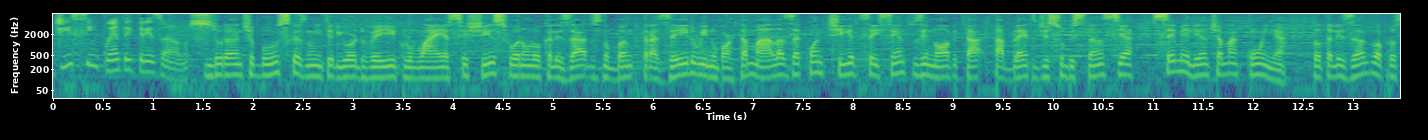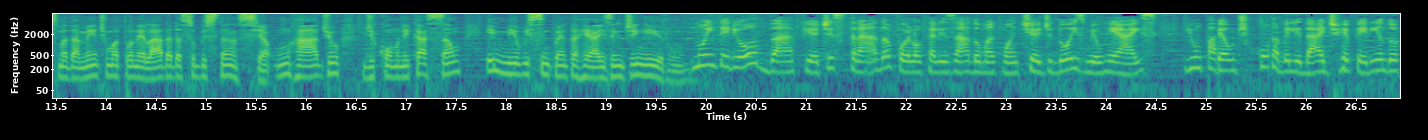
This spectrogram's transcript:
de 53 anos. Durante buscas no interior do veículo ASX, foram localizados no banco traseiro e no porta-malas a quantia de 609 ta tabletes de substância semelhante à maconha, totalizando aproximadamente uma tonelada da substância, um rádio de comunicação e 1.050 reais em dinheiro. No interior da Fiat Estrada foi localizada uma quantia de 2 mil reais e um papel de contabilidade referindo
